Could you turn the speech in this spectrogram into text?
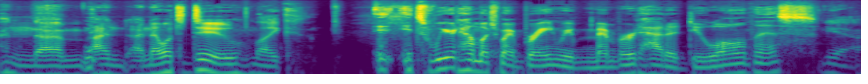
and um, I I know what to do. Like, It- it's weird how much my brain remembered how to do all this, yeah,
